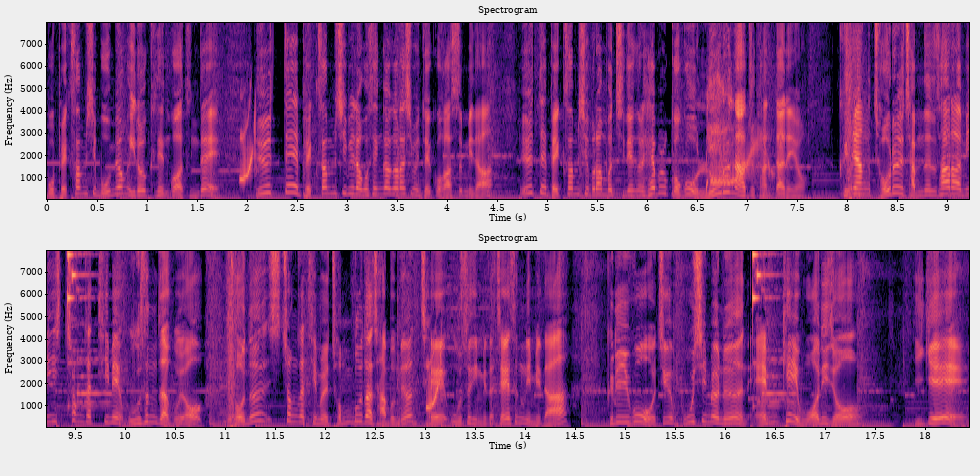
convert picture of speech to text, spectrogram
뭐 135명 이렇게 된 것 같은데 1대 130이라고 생각을 하시면 될 것 같습니다. 1대 130으로 한번 진행을 해볼 거고 룰은 아주 간단해요 그냥 저를 잡는 사람이 시청자 팀의 우승자고요. 저는 시청자 팀을 전부 다 잡으면 제 우승입니다. 제 승리입니다. 그리고 지금 보시면은 MK1이죠. 이게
